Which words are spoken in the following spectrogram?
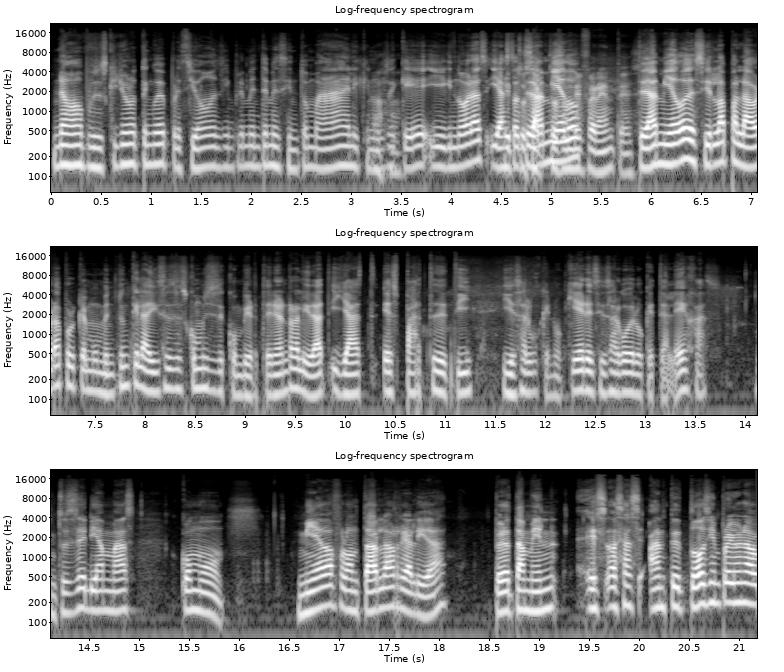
no, pues es que yo no tengo depresión, simplemente me siento mal y que no sé qué, y ignoras y hasta te da miedo, te da miedo decir la palabra porque el momento en que la dices es como si se convirtiera en realidad y ya es parte de ti y es algo que no quieres y es algo de lo que te alejas. Entonces sería más como miedo a afrontar la realidad. Pero también, es, o sea, ante todo siempre hay una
